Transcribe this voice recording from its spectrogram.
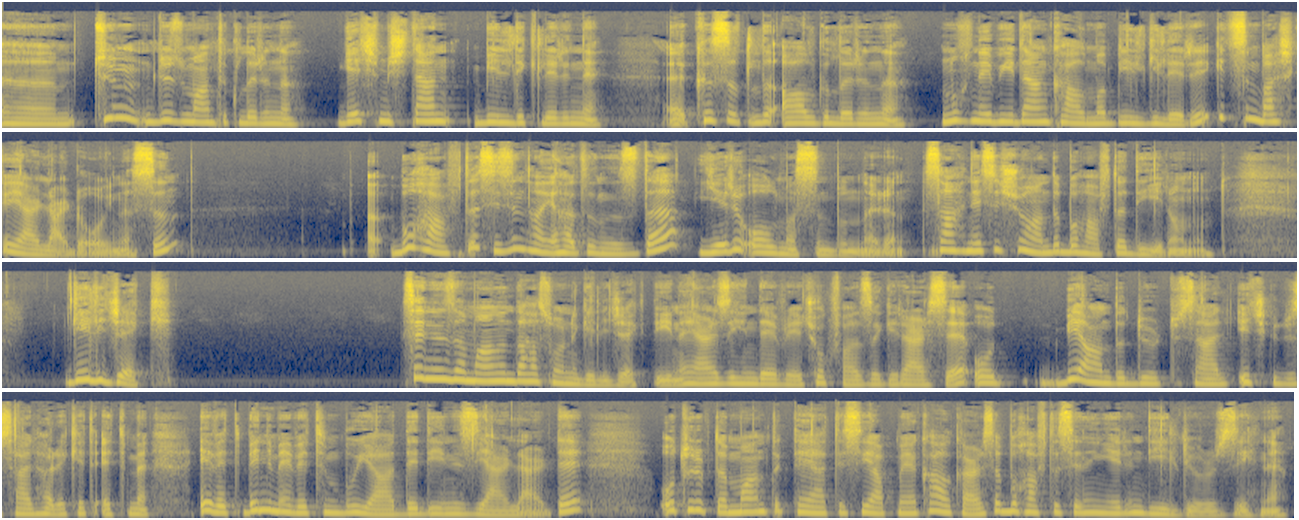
e, tüm düz mantıklarını, geçmişten bildiklerini, e, kısıtlı algılarını, Nuh Nebi'den kalma bilgileri gitsin başka yerlerde oynasın. Bu hafta sizin hayatınızda yeri olmasın bunların. Sahnesi şu anda bu hafta değil onun. Gelecek. Senin zamanın daha sonra gelecek deyin. Eğer zihin devreye çok fazla girerse o bir anda dürtüsel, içgüdüsel hareket etme. Evet benim evetim bu ya dediğiniz yerlerde oturup da mantık teatisi yapmaya kalkarsa bu hafta senin yerin değil diyoruz zihne.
